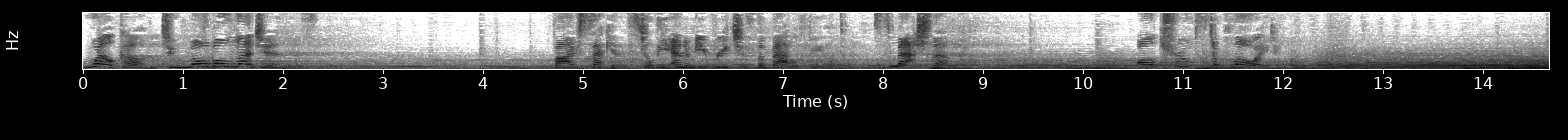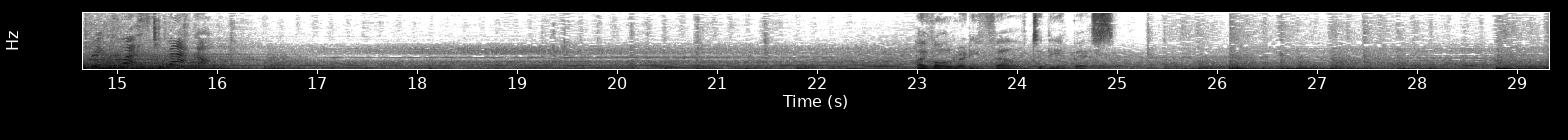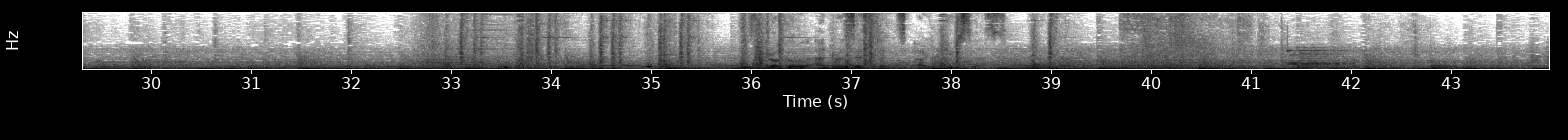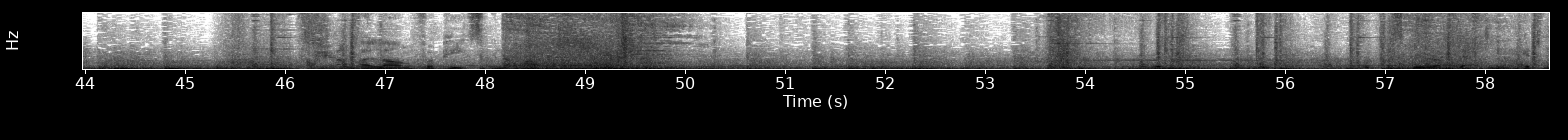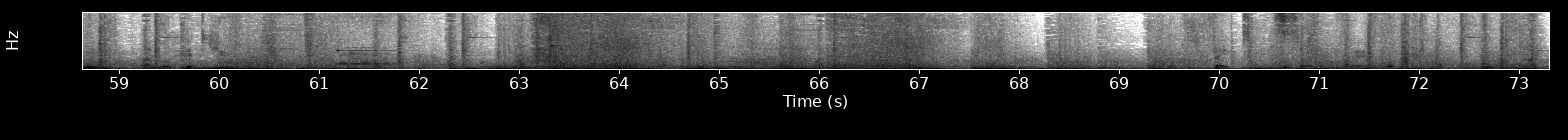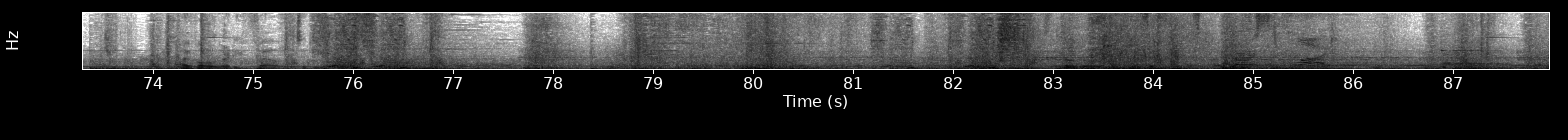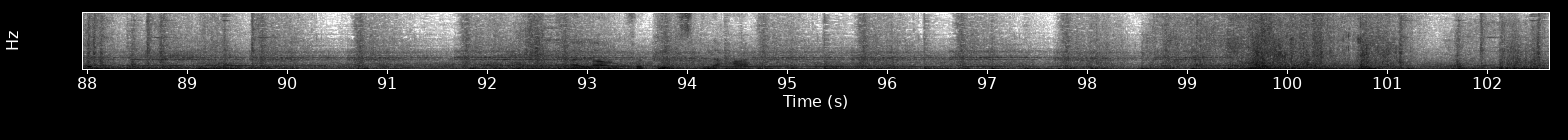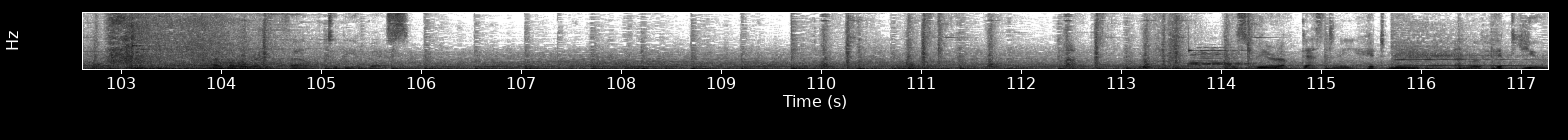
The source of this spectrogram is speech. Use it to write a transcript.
Welcome to Mobile Legends! Five seconds till the enemy reaches the battlefield. Smash them! All troops deployed! Request backup! I've already fell to the abyss. And resistance are useless. I long for peace in the heart. deal. To the abyss. The spear of destiny hit me and will hit you.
